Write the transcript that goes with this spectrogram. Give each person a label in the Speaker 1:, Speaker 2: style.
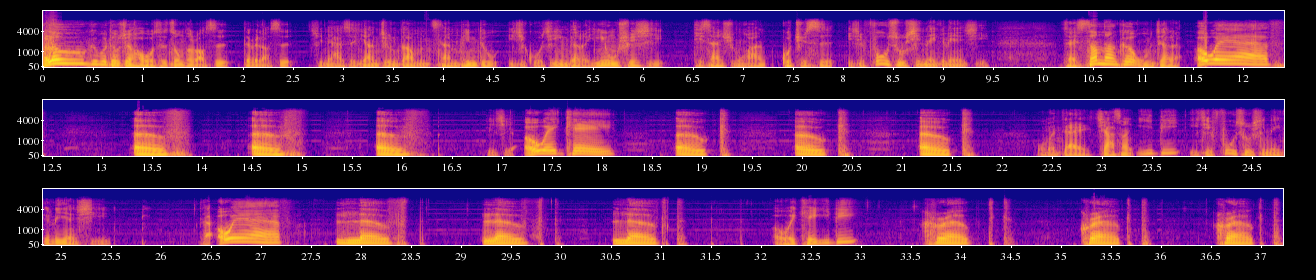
Speaker 1: Hello，各位同学好，我是中头老师德伟老师。今天还是一样进入到我们自然拼读以及国际音标的应用学习第三循环过去式以及复数型的一个练习。在上堂课我们教了 O A F of of of 以及 O A K oak oak oak，我们再加上 E D 以及复数型的一个练习。在 O A F loved loved loved. O A K E D, croaked, croaked, croaked,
